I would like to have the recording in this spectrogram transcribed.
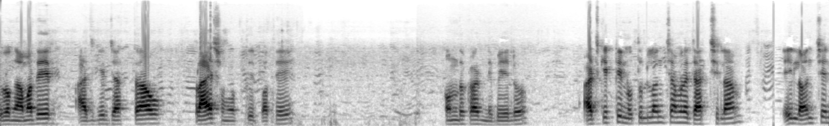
এবং আমাদের আজকের যাত্রাও প্রায় সমাপ্তির পথে অন্ধকার নেমে এলো। আজকে একটি নতুন লঞ্চে আমরা যাচ্ছিলাম। এই লঞ্চের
